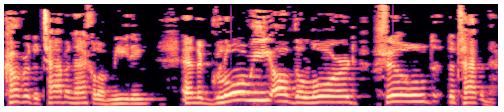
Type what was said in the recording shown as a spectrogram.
covered the tabernacle of meeting and the glory of the Lord filled the tabernacle.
